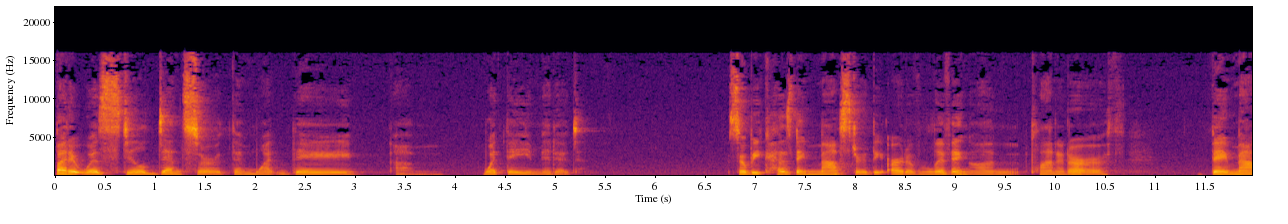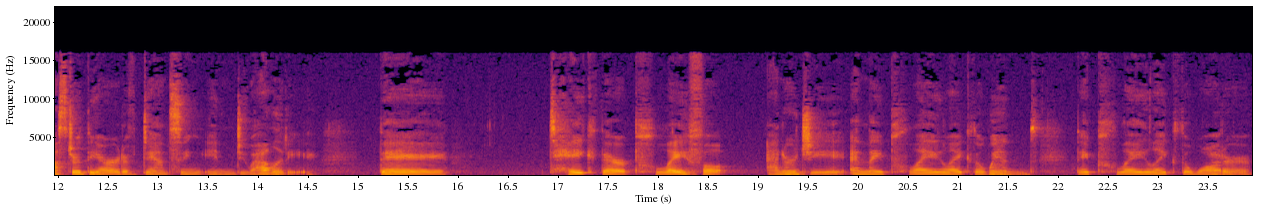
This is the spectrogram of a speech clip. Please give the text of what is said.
But it was still denser than what they um, what they emitted. So, because they mastered the art of living on planet Earth, they mastered the art of dancing in duality. They take their playful energy and they play like the wind. They play like the water.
